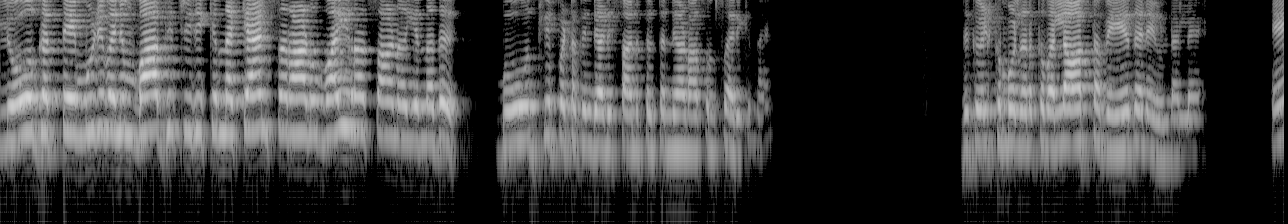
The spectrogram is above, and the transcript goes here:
ലോകത്തെ മുഴുവനും ബാധിച്ചിരിക്കുന്ന ക്യാൻസർ ആണ് വൈറസ് ആണ് എന്നത് ബോധ്യപ്പെട്ടതിന്റെ അടിസ്ഥാനത്തിൽ തന്നെയാണ് ആ സംസാരിക്കുന്നത്. ഇത് കേൾക്കുമ്പോൾ നിനക്ക് വല്ലാത്ത വേദനയുണ്ടല്ലേ? ഏ?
